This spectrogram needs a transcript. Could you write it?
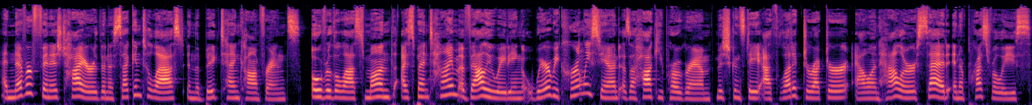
and never finished higher than a second to last in the Big Ten Conference. Over the last month, I spent time evaluating where we currently stand as a hockey program, Michigan State Athletic Director Alan Haller said in a press release.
